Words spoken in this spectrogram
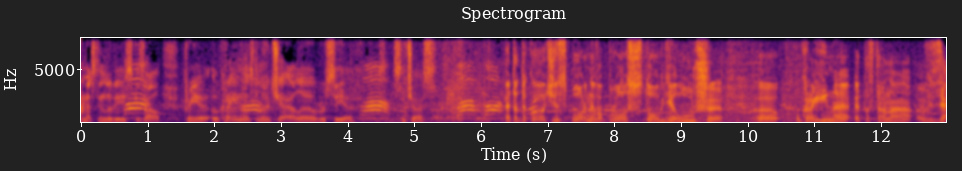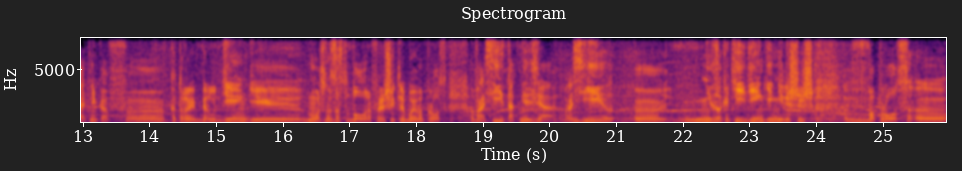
местные люди сказал? При Украине лучше или Россия сейчас? Это такой очень спорный вопрос, что где лучше. Э, Украина – это страна взятников, э, которые берут деньги, можно за 100 долларов решить любой вопрос. В России так нельзя. В России э, ни за какие деньги не решишь вопрос э,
